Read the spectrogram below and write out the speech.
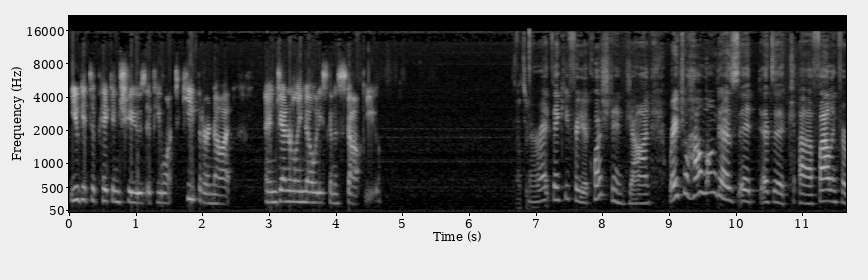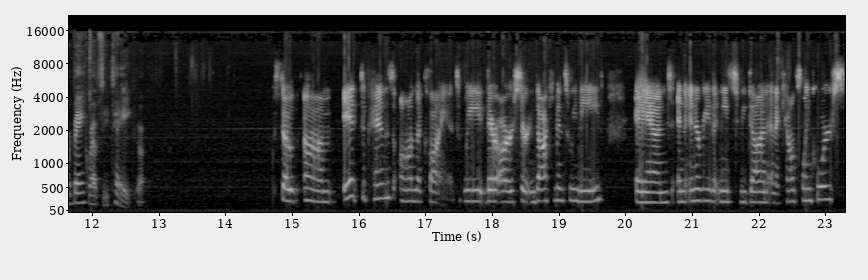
you get to pick and choose if you want to keep it or not. And generally nobody's going to stop you. That's a All right, thank you for your question, John. Rachel, how long does it does a uh, filing for bankruptcy take? So um, it depends on the client. We there are certain documents we need, and an interview that needs to be done, and a counseling course.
